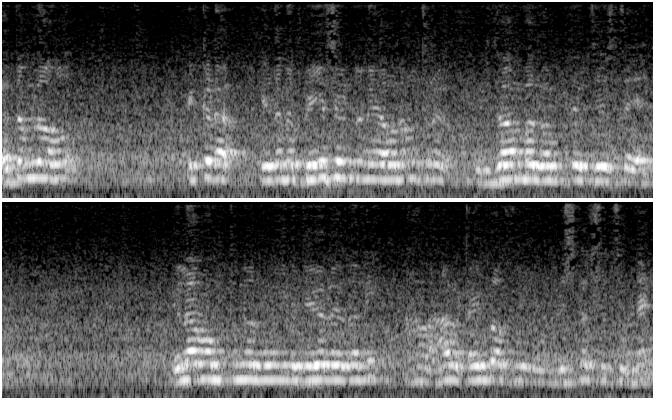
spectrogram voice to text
గతంలో ఇక్కడ ఏదైనా పేషెంట్ని అవనవసరం నిజామాబాద్ పంపితే చేస్తే ఇలా పంపుతున్నారు ఇది చేయలేదని ఆ- టైప్ ఆఫ్ డిస్కషన్స్ ఉన్నాయి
